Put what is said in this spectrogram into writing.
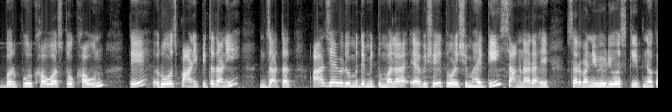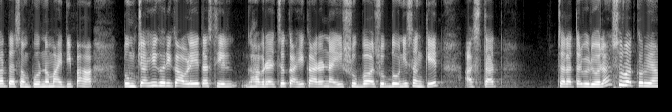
भरपूर खाऊ असतो. खाऊन ते रोज पाणी पितात आणि जातात. आज या व्हिडिओमध्ये मी तुम्हाला याविषयी थोडीशी माहिती सांगणार आहे. सर्वांनी व्हिडिओ स्किप न करता संपूर्ण माहिती पहा. तुमच्याही घरी कावळे येत असतील घाबरायचं काही कारण नाही. शुभ अशुभ दोन्ही संकेत असतात. चला तर व्हिडिओला सुरुवात करूया.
